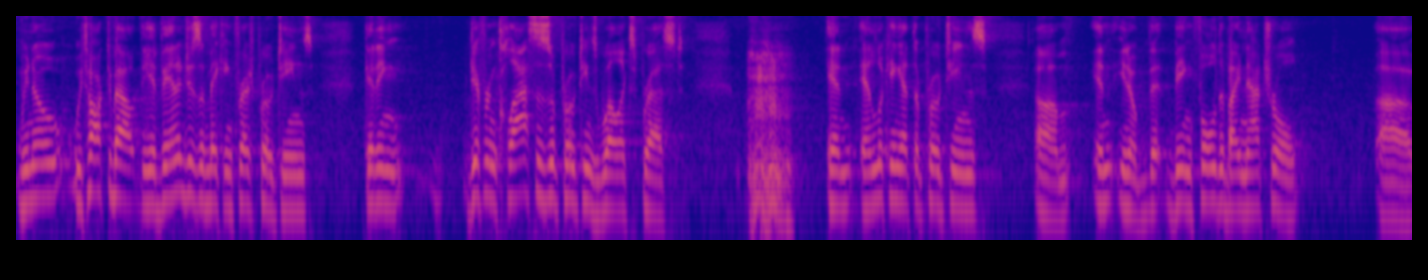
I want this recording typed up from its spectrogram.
we know, we talked about the advantages of making fresh proteins, getting different classes of proteins well expressed, and, and looking at the proteins um, in, you know, that being folded by natural uh,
